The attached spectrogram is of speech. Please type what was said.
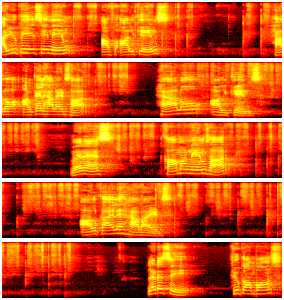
IUPAC name of alkanes, halo, alkyl halides are haloalkanes, whereas common names are alkyl halides. Let us see few compounds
